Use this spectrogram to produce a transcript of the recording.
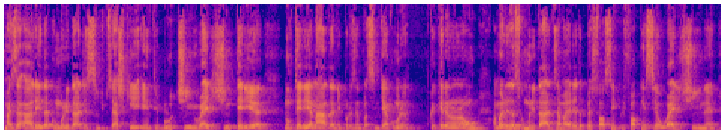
Mas além da comunidade, assim, tipo, você acha que entre Blue Team e Red Team teria, não teria nada ali, por exemplo, assim, tem a comunidade, porque querendo ou não, a maioria das comunidades, a maioria do pessoal sempre foca em ser o Red Team, né?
